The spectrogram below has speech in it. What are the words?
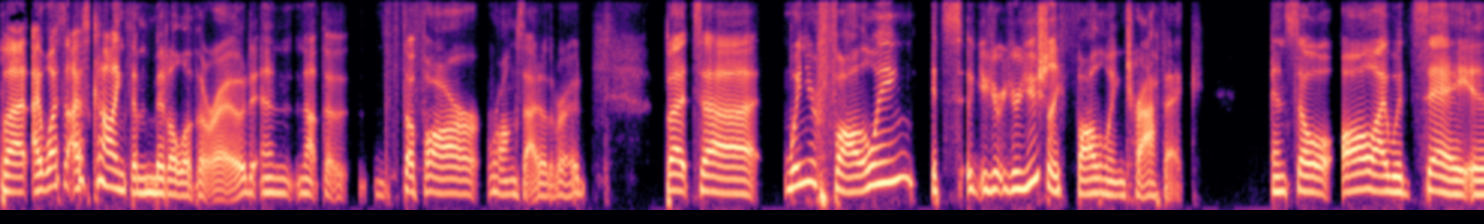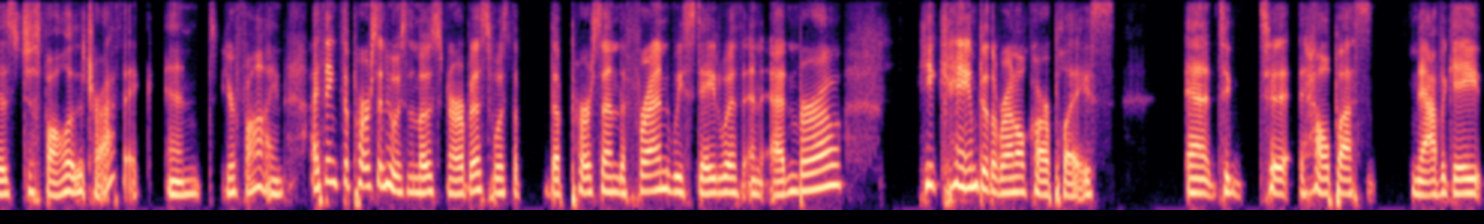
but I wasn't. I was kind of like the middle of the road and not the the far wrong side of the road. But uh, when you're following, it's you're you're usually following traffic, and so all I would say is just follow the traffic, and you're fine. I think the person who was the most nervous was the the person, the friend we stayed with in Edinburgh. He came to the rental car place and to to help us navigate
